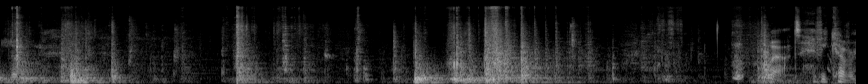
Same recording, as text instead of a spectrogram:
get it open. Wow, it's a heavy cover.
